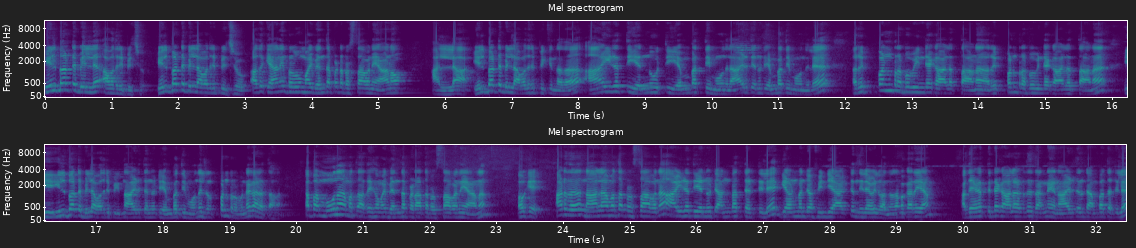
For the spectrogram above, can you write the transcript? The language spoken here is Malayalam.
ഇൽബർട്ട് ബില്ല് അവതരിപ്പിച്ചു. ഇൽബർട്ട് ബില്ല് അവതരിപ്പിച്ചു. അത് ക്യാനിങ് പ്രഭുവുമായി ബന്ധപ്പെട്ട പ്രസ്താവനയാണോ? അല്ല. ഇൽബർട്ട് ബില്ല് അവതരിപ്പിക്കുന്നത് ആയിരത്തി എണ്ണൂറ്റി എൺപത്തി മൂന്നിൽ ആയിരത്തി എണ്ണൂറ്റി എൺപത്തി മൂന്നിൽ റിപ്പൺ പ്രഭുവിന്റെ കാലത്താണ്. റിപ്പൺ പ്രഭുവിന്റെ കാലത്താണ് ഈ ഇൽബർട്ട് ബില്ല് അവതരിപ്പിക്കുന്നത്. ആയിരത്തി എണ്ണൂറ്റി എൺപത്തി മൂന്നിൽ റിപ്പൺ പ്രഭുവിന്റെ കാലത്താണ്. അപ്പം മൂന്നാമത്തെ അദ്ദേഹവുമായി ബന്ധപ്പെടാത്ത പ്രസ്താവനയാണ്. ഓക്കെ അടുത്തത് നാലാമത്തെ പ്രസ്താവന ആയിരത്തി എണ്ണൂറ്റി അൻപത്തി എട്ടിലെ ഗവൺമെന്റ് ഓഫ് ഇന്ത്യ ആക്ട് നിലവിൽ വന്നു. നമുക്കറിയാം അദ്ദേഹത്തിന്റെ കാലഘട്ടത്തിൽ തന്നെയാണ് ആയിരത്തി എണ്ണൂറ്റി അമ്പത്തി എട്ടിൽ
